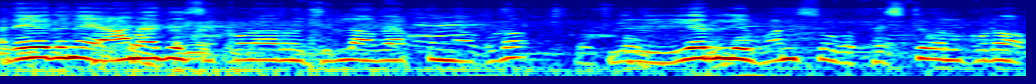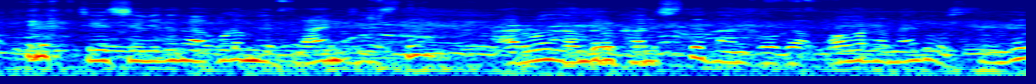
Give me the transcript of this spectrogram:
అదేవిధంగా యానాది శుక్రవారం జిల్లా వ్యాప్తంగా కూడా మీరు ఇయర్లీ వన్స్ ఒక ఫెస్టివల్ కూడా చేసే విధంగా కూడా మీరు ప్లాన్ చేస్తే ఆ రోజు అందరూ కలిస్తే దానికి ఒక పవర్ అనేది వస్తుంది.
